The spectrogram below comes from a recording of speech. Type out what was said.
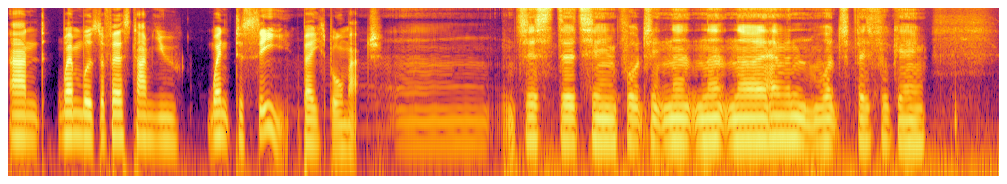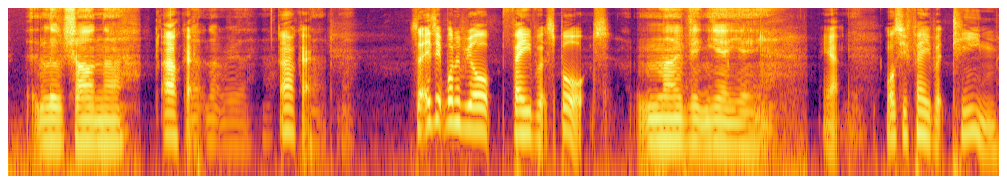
And when was the first time you went to see a baseball match? Um, just 13, 14. No, no, no, I haven't watched a baseball game. A little child, no. Okay. No, not really. Okay. No, no. So is it one of your favourite sports? Maybe, yeah, yeah, yeah. Yeah. What's your favourite team?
